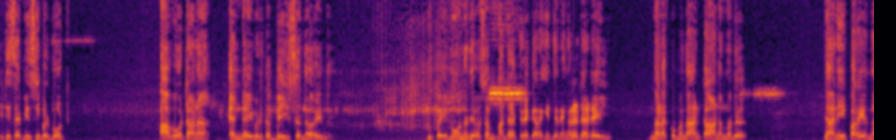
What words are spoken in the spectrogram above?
It is a visible vote ആ വോട്ടാണ് എന്റെ ഇവിടുത്തെ ബേസ് എന്ന് പറയുന്നത്. ഇപ്പൊ ഈ മൂന്ന് ദിവസം മണ്ഡലത്തിലേക്ക് ഇറങ്ങി ജനങ്ങളുടെ ഇടയിൽ നടക്കുമ്പോൾ ഞാൻ കാണുന്നത് ഞാൻ ഈ പറയുന്ന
